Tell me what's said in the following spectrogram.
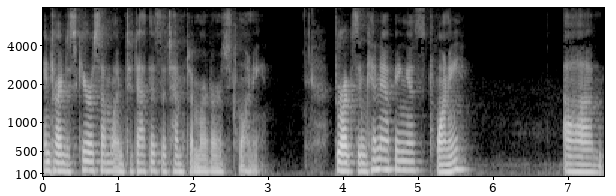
And trying to scare someone to death as attempted murder is 20. Drugs and kidnapping is 20. Um,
